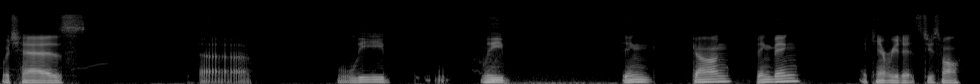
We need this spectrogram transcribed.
which has uh, Lee Lee Bing Gong Bing Bing. I can't read it; it's too small.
